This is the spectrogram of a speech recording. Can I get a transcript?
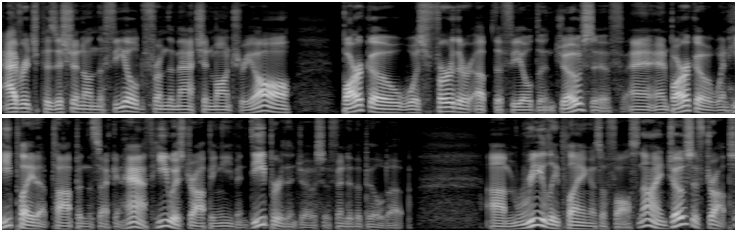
Average position on the field from the match in Montreal Barco was further up the field than Josef. And, and Barco, when he played up top in the second half, he was dropping even deeper than Josef into the build-up. Um, really playing as a false nine. Josef drops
